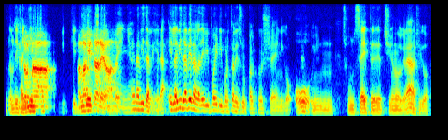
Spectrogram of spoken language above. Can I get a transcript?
non devi fare niente che alla vita reale. È una vita vera e la vita vera la devi poi riportare sul palcoscenico o in- su un set cinematografico.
